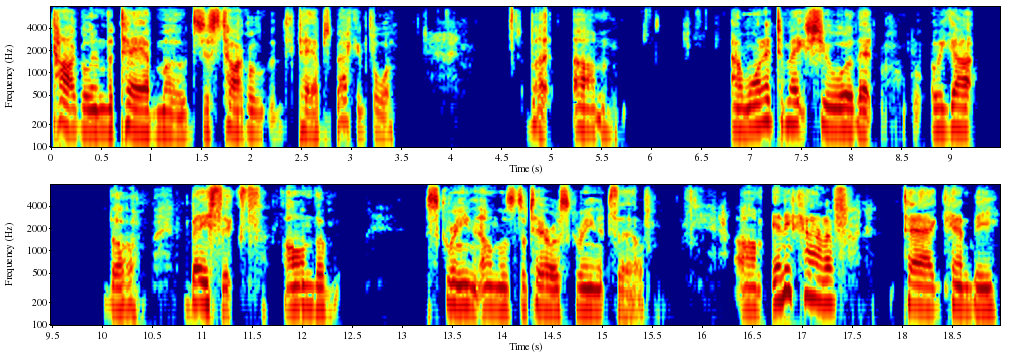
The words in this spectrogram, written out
toggling the tab modes, just toggle the tabs back and forth. But um, I wanted to make sure that we got the basics on the screen, on the Zotero screen itself. Um, any kind of tag can be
